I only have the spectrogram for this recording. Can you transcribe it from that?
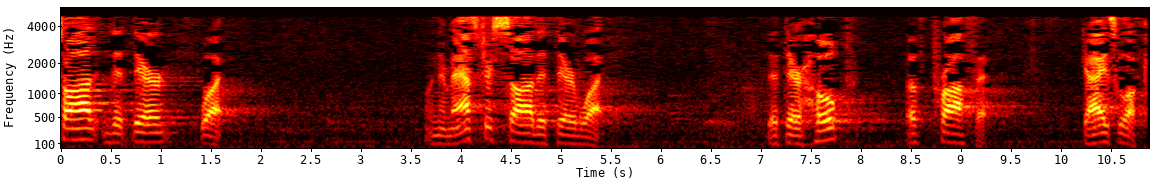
saw that their what? When their masters saw that their what? That their hope of profit. Guys, look.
